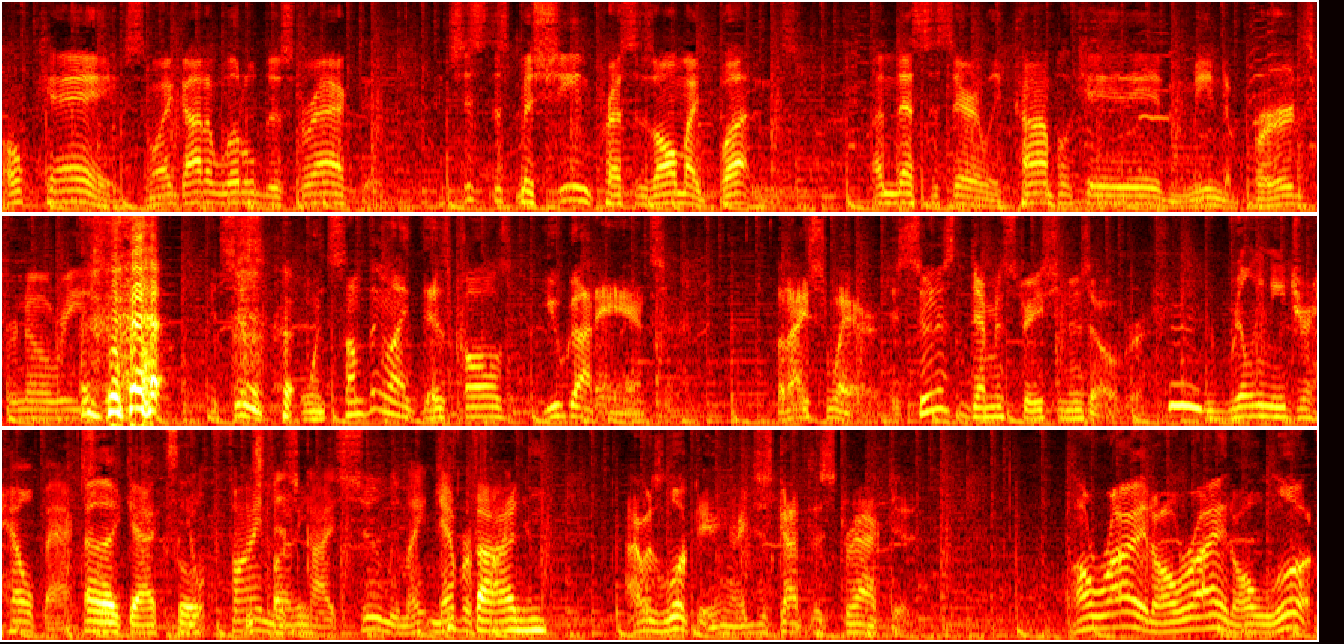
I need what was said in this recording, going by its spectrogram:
Okay, so I got a little distracted. It's just this machine presses all my buttons. Unnecessarily complicated mean to birds for no reason. it's just when something like this calls, you gotta answer. But I swear, as soon as the demonstration is over, hmm. We really need your help, Axel. I like If you Axel. don't find He's this funny. guy soon, we might never find him. I was looking, I just got distracted. All right, all right, I'll look.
